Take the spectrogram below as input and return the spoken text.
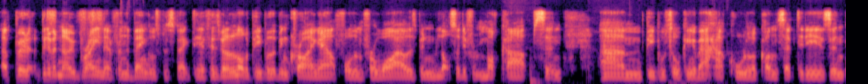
a, bit of a no-brainer from the Bengals' perspective. There's been a lot of people that've been crying out for them for a while. There's been lots of different mock-ups and um, people talking about how cool of a concept it is. And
